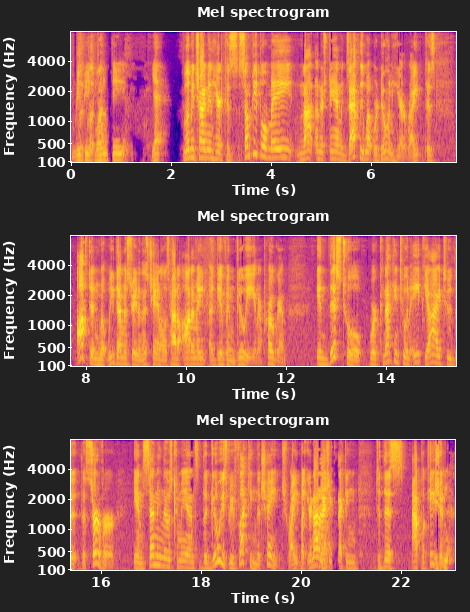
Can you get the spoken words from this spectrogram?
Repeat one thing. Yeah. Let me chime in here because some people may not understand exactly what we're doing here, right? Because Often what we demonstrate on this channel is how to automate a given GUI in a program. In this tool, we're connecting to an API to the, the server and sending those commands. The GUI is reflecting the change, right? But you're not yeah. actually connecting to this application,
